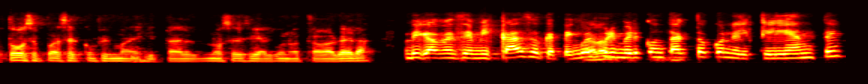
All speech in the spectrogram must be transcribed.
todo se puede hacer con firma digital. No sé si hay alguna otra barrera. Dígame, en mi caso, que tengo el primer contacto con el cliente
